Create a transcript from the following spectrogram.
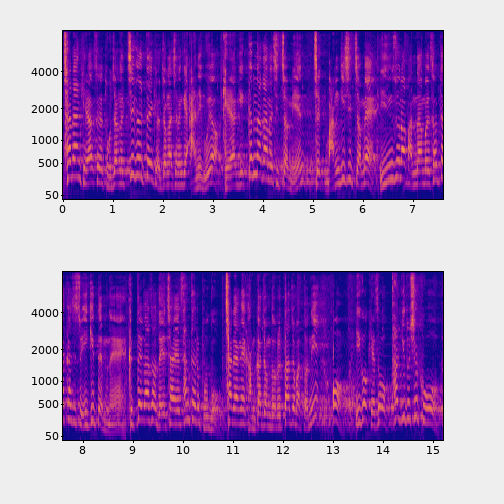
차량 계약서에 도장을 찍을 때 결정하시는 게 아니고요. 계약이 끝나가는 시점인 즉 만기 시점에 인수나 반납을 선택하실 수 있기 때문에 그때 가서 내 차의 상태를 보고 차량의 감가 정도를 따져봤더니 어 이거 계속 타기도 싫고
